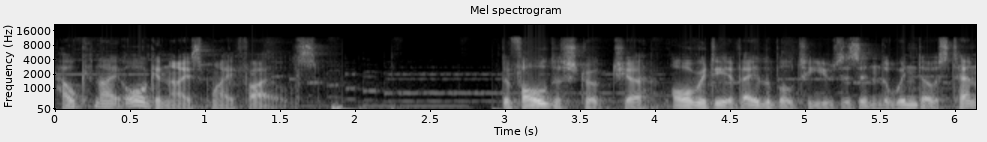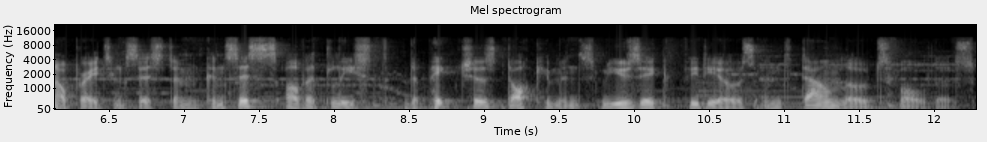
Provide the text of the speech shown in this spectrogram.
How can I organize my files? The folder structure, already available to users in the Windows 10 operating system, consists of at least the Pictures, Documents, Music, Videos and Downloads folders.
